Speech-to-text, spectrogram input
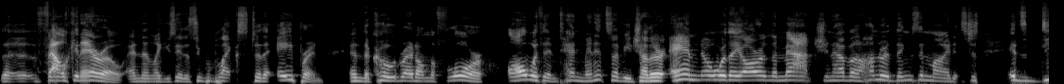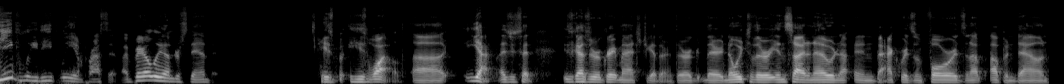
the Falcon Arrow, and then like you say, the superplex to the apron and the code red on the floor, all within 10 minutes of each other, and know where they are in the match and have a hundred things in mind. It's just it's deeply, deeply impressive. I barely understand it. He's he's wild. Uh, yeah, as you said, these guys are a great match together. They're they know each other inside and out and, and backwards and forwards and up up and down.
